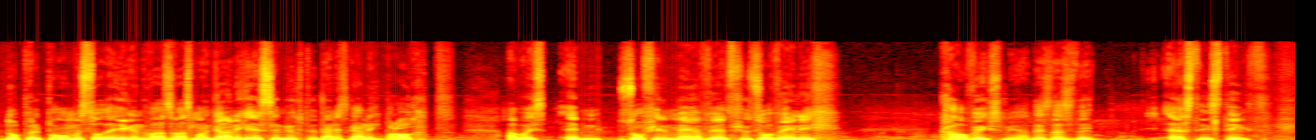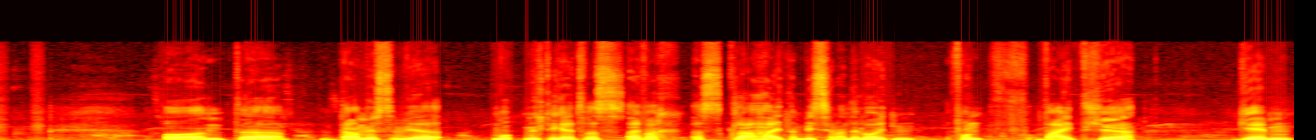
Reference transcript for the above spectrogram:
Doppelpommes oder irgendwas, was man gar nicht essen möchte, dann es gar nicht braucht. Aber es eben so viel Mehrwert für so wenig, kaufe ich es mir. Das, das, ist der erste Instinkt. Und äh, da müssen wir, möchte ich etwas einfach als Klarheit ein bisschen an den Leuten von weit her geben.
